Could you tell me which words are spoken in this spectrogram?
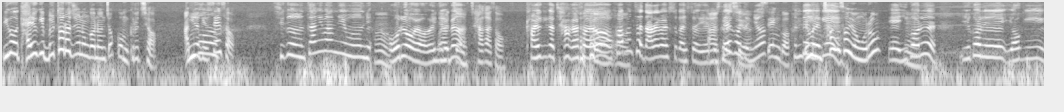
이거 다육이 물 털어주는 거는 조금 그렇죠. 압력이 이거 세서 지금 짱이맘님은 응. 어려워요. 왜냐면 어렵죠? 작아서 다육이가 작아서요. 어. 화분차 날아갈 수가 있어요. 얘는 아. 세거든요. 센 거. 근데 이거는 이게- 청소용으로. 예, 이거를 이거를 여기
